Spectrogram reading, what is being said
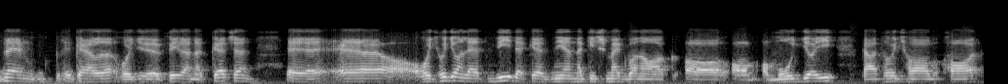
nem kell, hogy félelmet keltsen. Hogy hogyan lehet védekezni, ennek is megvan a, a, a, a módjai. Tehát, hogyha ha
